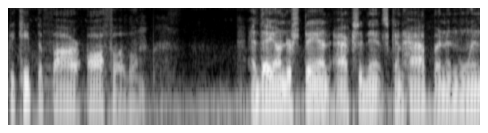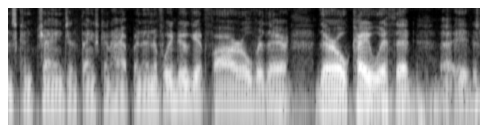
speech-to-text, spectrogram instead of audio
to keep the fire off of them and they understand accidents can happen and winds can change and things can happen. And if we do get fire over there, they're okay with it, uh, it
